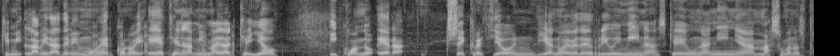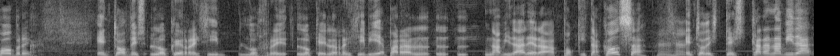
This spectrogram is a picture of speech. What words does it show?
Que mi- la Navidad de mi mujer, cuando e- ella tiene la misma edad que yo, y cuando era, se creció en día 9 de Río y Minas, que es una niña más o menos pobre, entonces lo que, reci- los re- lo que le recibía para l- l- Navidad era poquita cosa. Ajá. Entonces, des- cada Navidad,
